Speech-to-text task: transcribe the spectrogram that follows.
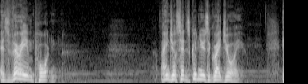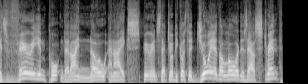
it's very important. Angel said it's good news of great joy. It's very important that I know and I experience that joy because the joy of the Lord is our strength.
